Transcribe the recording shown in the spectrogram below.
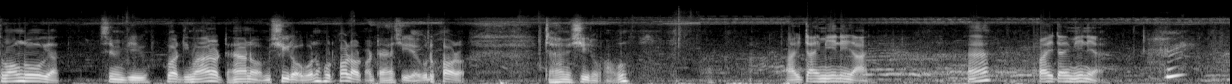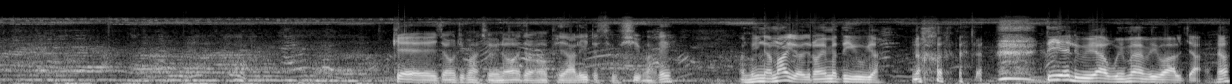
တပေါင်းတိုးဗျာအဆင်မပြေဘူးဟိုကဒီမှာကတော့ဒန်းကတော့မရှိတော့ဘူးနော်ဟိုတစ်ခါတော့ဒန်းရှိတယ်အခုတစ်ခါတော့ဒန်းမရှိတော့ပါဘူးဘာဒီတိုင်းမြင်းနေရတယ်ဟမ်ဘာဒီတိုင်းမြင်းနေရကဲကျွန်တော်ဒီမှာဆိုရင်တော့ကျွန်တော်ဖျားလေးတစ်ဆူရှိပါလေ အမိနမကြီးတော့ကျွန်တော်လည်းမသိဘူးဗျာနော်တည့်ရဲ့လူတွေကဝင်မှန်ပေးပါကြနော်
